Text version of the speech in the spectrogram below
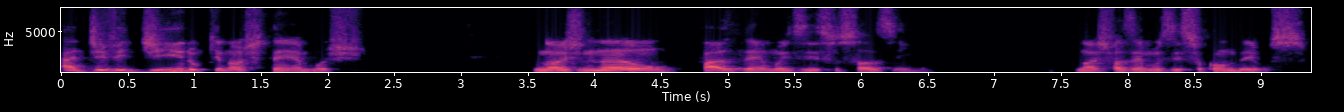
a dividir o que nós temos, nós não fazemos isso sozinho. Nós fazemos isso com Deus.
